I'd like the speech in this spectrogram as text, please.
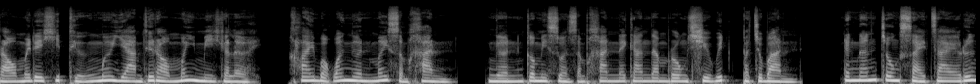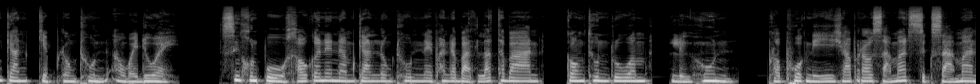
เราไม่ได้คิดถึงเมื่อยามที่เราไม่มีกันเลย ใครบอกว่าเงินไม่สำคัญ เงินก็มีส่วนสำคัญในการดำรงชีวิตปัจจุบัน ดังนั้นจงใส่ใจเรื่องการเก็บลงทุนเอาไว้ด้วย ซึ่งคุณปู่เขาก็แนะนำการลงทุนในพันธบัตรรัฐบาล กองทุนรวมหรือหุ้น เพราะพวกนี้ครับเราสามารถศึกษามัน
